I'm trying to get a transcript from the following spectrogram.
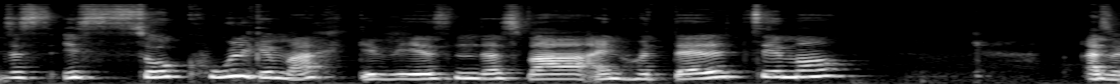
das ist so cool gemacht gewesen. Das war ein Hotelzimmer. Also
